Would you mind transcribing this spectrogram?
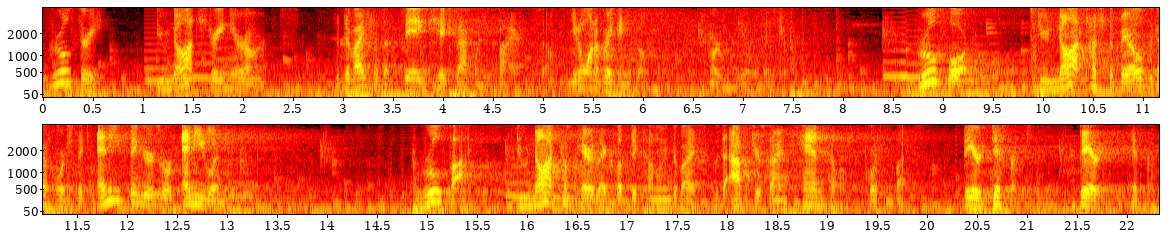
Rule 3. Do not straighten your arms. The device has a big kickback when you fire, so you don't want to break any bones or deal with injuries. Rule 4. Do not touch the barrel of the gun or stick any fingers or any limbs into it. Rule 5. Do not compare the ecliptic tunneling device with the Aperture Science handheld portal device. They are different. Very different.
